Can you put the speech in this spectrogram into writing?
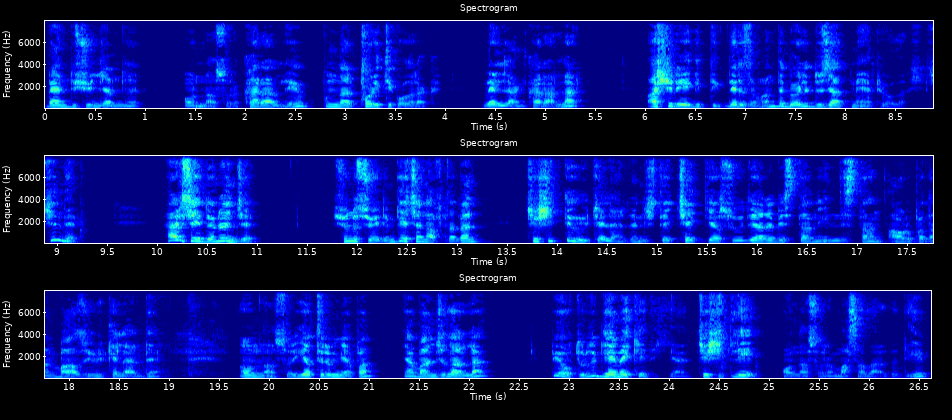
ben düşüncemle ondan sonra kararlıyım. Bunlar politik olarak verilen kararlar aşırıya gittikleri zaman da böyle düzeltme yapıyorlar. Şimdi her şeyden önce şunu söyleyeyim. Geçen hafta ben çeşitli ülkelerden işte Çekya, Suudi Arabistan, Hindistan, Avrupa'dan bazı ülkelerde ondan sonra yatırım yapan yabancılarla bir oturduk yemek yedik yani. Çeşitli ondan sonra masalarda diyeyim.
